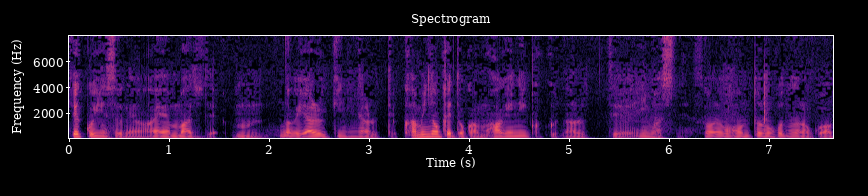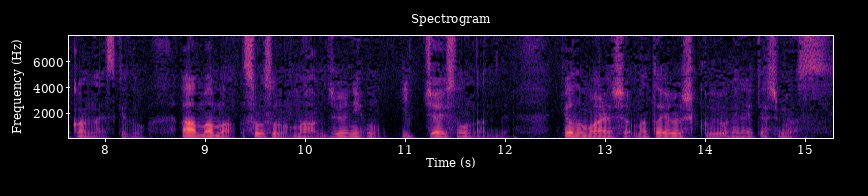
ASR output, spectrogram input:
結構いいんですよね、亜鉛マジで。うん。なんかやる気になるっていう。髪の毛とかも剥げにくくなるって言いますね。それも本当のことなのかわかんないですけど。あ、まあまあ、そろそろまあ12分いっちゃいそうなんで。今日のもあれでした。またよろしくお願いいたします。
